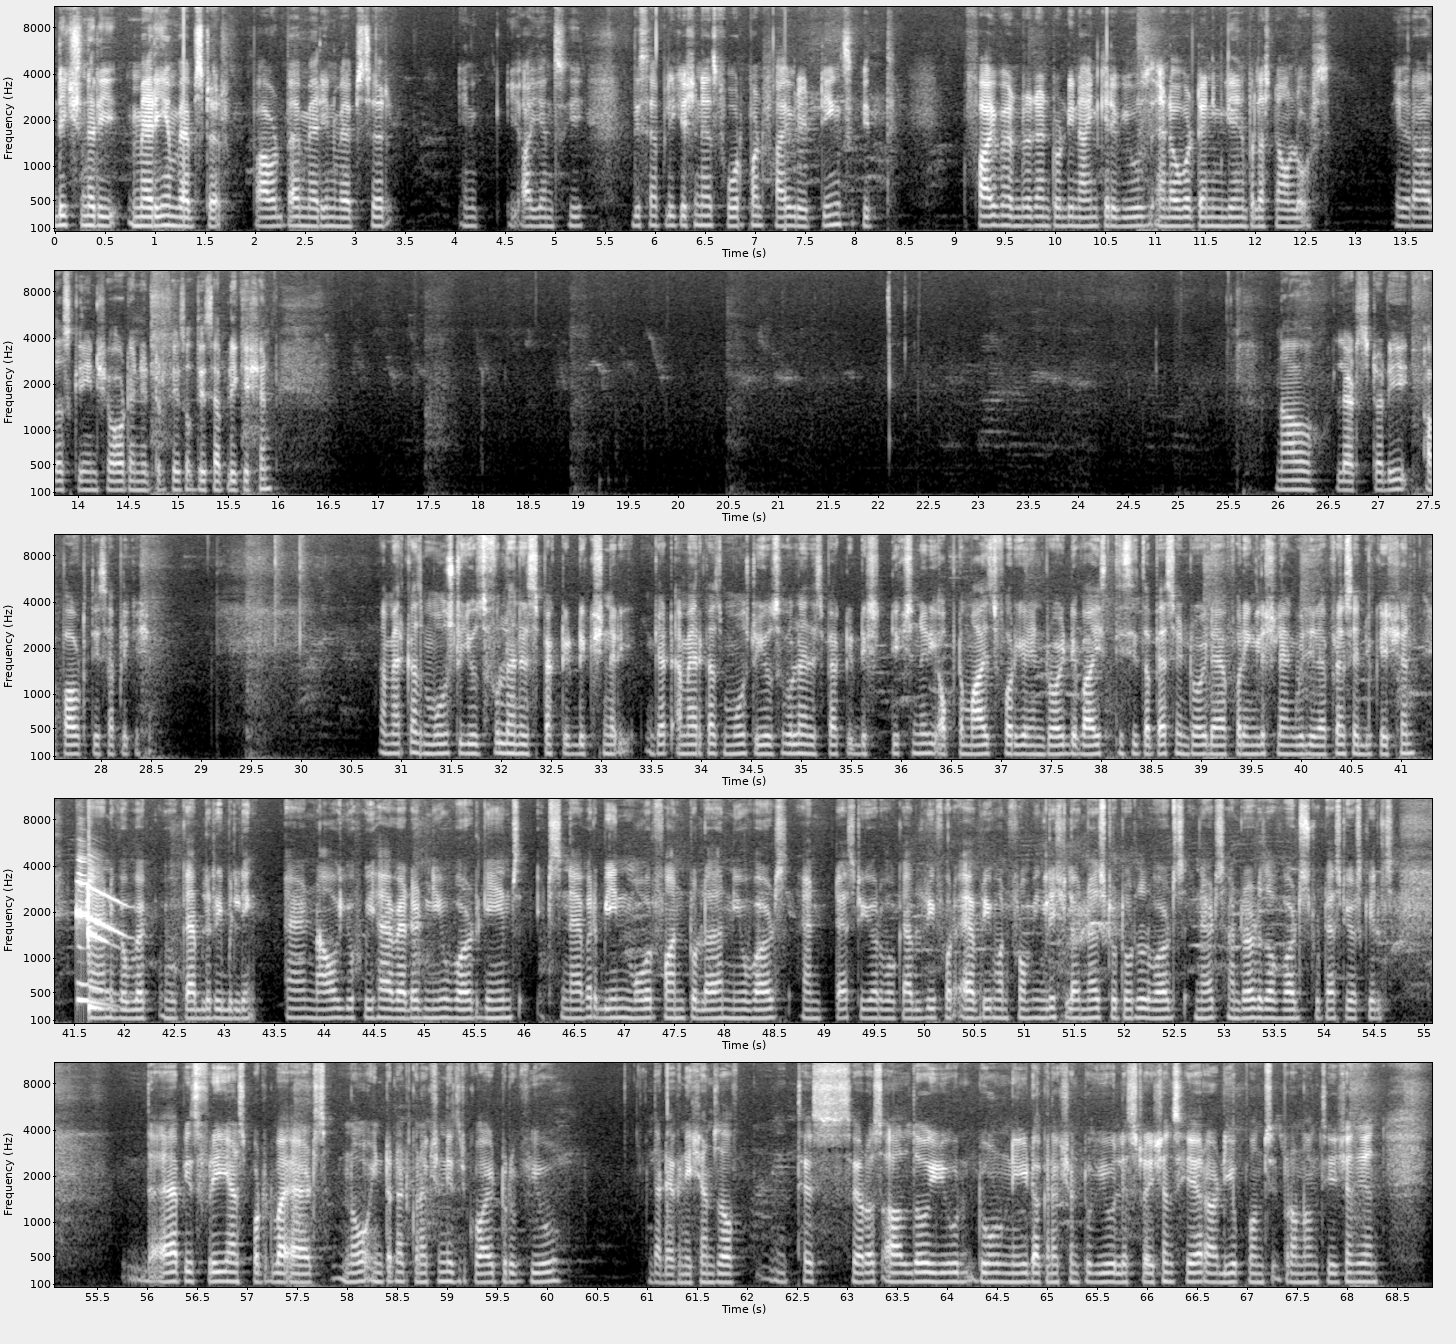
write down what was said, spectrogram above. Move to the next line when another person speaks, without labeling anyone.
Dictionary Merriam-Webster powered by Merriam-Webster in INC. This application has 4.5 ratings with 529k reviews and over 10 million plus downloads. Here are the screenshot and interface of this application. Now let's study about this application. America's most useful and respected dictionary. Get America's most useful and respected dictionary optimized for your Android device. This is the best Android app for English language reference education and vocabulary building. And now you, we have added new word games. It's never been more fun to learn new words and test your vocabulary for everyone from English learners to total words and adds hundreds of words to test your skills. The app is free and supported by ads. No internet connection is required to review the definitions of thesaurus although you don't need a connection to view illustrations here audio pronunciations and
